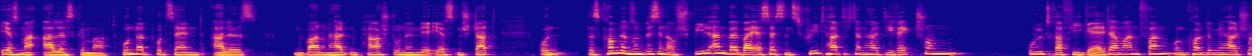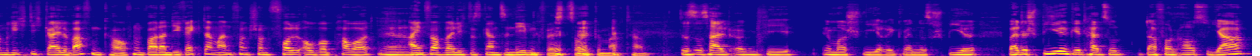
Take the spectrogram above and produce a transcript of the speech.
erstmal alles gemacht. 100% alles. Und war dann halt ein paar Stunden in der ersten Stadt. Und das kommt dann so ein bisschen aufs Spiel an, weil bei Assassin's Creed hatte ich dann halt direkt schon ultra viel Geld am Anfang und konnte mir halt schon richtig geile Waffen kaufen und war dann direkt am Anfang schon voll overpowered, ja. einfach weil ich das ganze Nebenquest-Zeug gemacht habe. Das ist halt irgendwie immer schwierig, wenn das Spiel, weil das Spiel geht halt so davon aus, ja,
